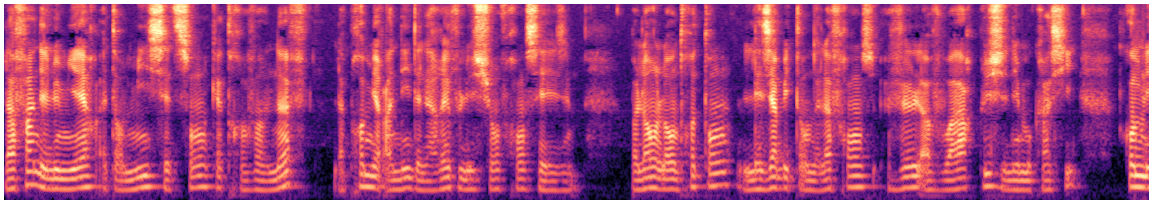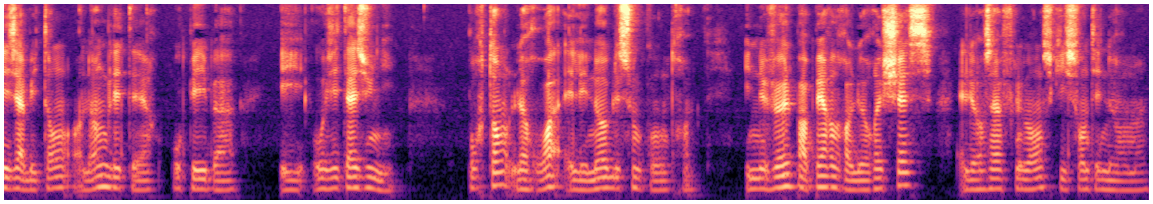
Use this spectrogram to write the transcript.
La fin des Lumières est en 1789, la première année de la Révolution française. Pendant l'entretemps, les habitants de la France veulent avoir plus de démocratie, comme les habitants en Angleterre, aux Pays-Bas et aux États-Unis. Pourtant, le roi et les nobles sont contre. Ils ne veulent pas perdre leurs richesses et leurs influences qui sont énormes.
